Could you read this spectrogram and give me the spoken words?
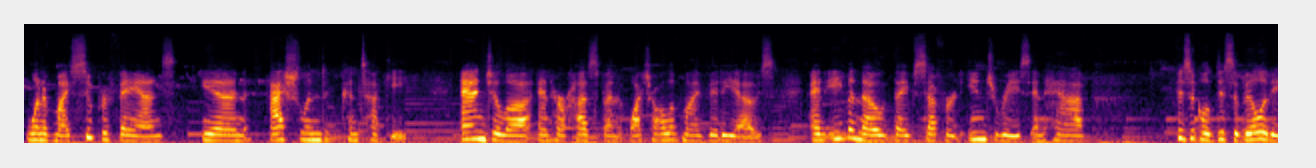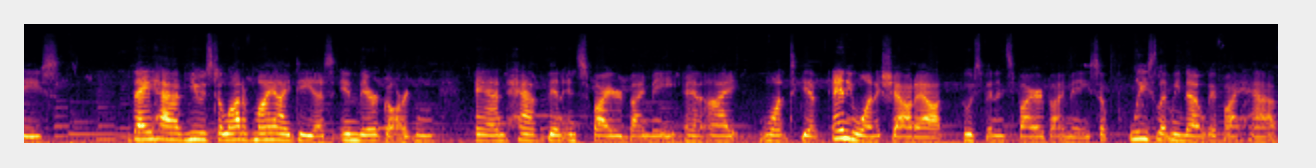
one of my super fans in Ashland, Kentucky. Angela and her husband watch all of my videos and even though they've suffered injuries and have physical disabilities, they have used a lot of my ideas in their garden and have been inspired by me and I want to give anyone a shout out who has been inspired by me so please let me know if I have.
